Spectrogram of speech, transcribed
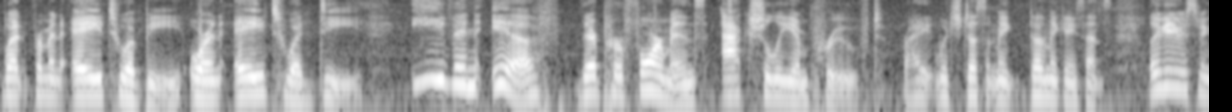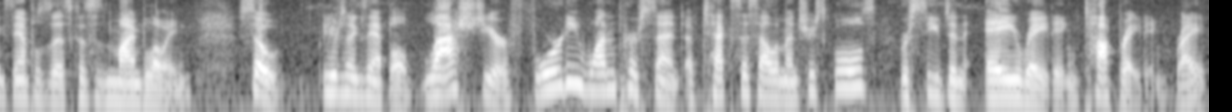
went from an A to a B or an A to a D, even if their performance actually improved, right? Which doesn't make doesn't make any sense. Let me give you some examples of this because this is mind blowing. So here's an example. Last year, 41% of Texas elementary schools received an A rating, top rating, right?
